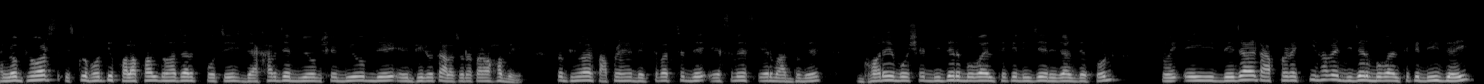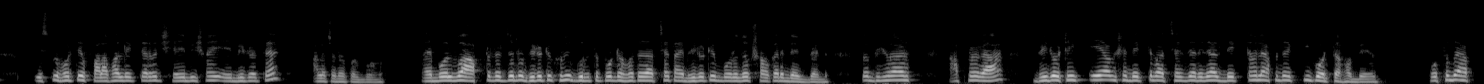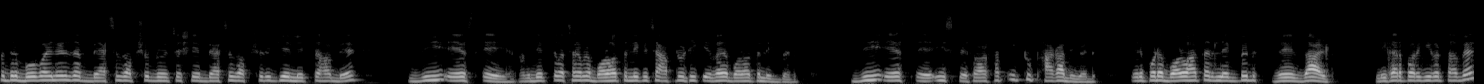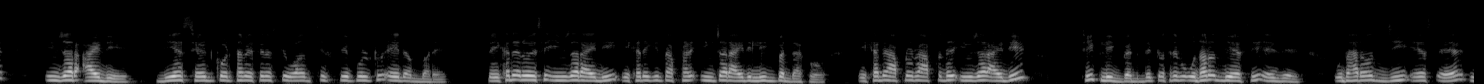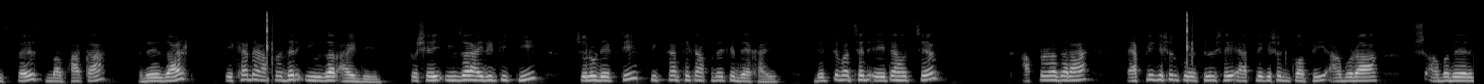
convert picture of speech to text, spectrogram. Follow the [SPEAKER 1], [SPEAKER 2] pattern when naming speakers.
[SPEAKER 1] Hello viewers, school ভর্তি ফলাফল দু হাজার পঁচিশ দেখার যে নিয়ম, সেই নিয়ম নিয়ে এই ভিডিওতে আলোচনা করা হবে। তো ভিউয়ার্স, আপনারা দেখতে পাচ্ছেন যে এস এর মাধ্যমে ঘরে বসে নিজের মোবাইল থেকে নিজে রেজাল্ট দেখুন। তো এই রেজাল্ট আপনারা কীভাবে নিজের মোবাইল থেকে নিজেই স্কুল ভর্তি ফলাফল দেখতে পারবেন, সেই বিষয়ে এই ভিডিওতে আলোচনা করব। তাই বলব, আপনাদের জন্য ভিডিওটি খুবই গুরুত্বপূর্ণ হতে যাচ্ছে, তাই ভিডিওটি মনোযোগ সহকারে দেখবেন। তো ভিউয়ার্স, আপনারা ভিডিও ঠিক এই অংশে দেখতে পাচ্ছেন যে রেজাল্ট দেখতে হলে আপনাদের কি করতে হবে? প্রথমে আপনাদের মোবাইলের যে মেসেজ অপশন রয়েছে, সেই মেসেজ অপশনে গিয়ে লিখতে হবে জিএসএ আমি দেখতে পাচ্ছেন আমরা বড় হাতে লিখেছি, আপনিও ঠিক এভাবে বড় হাতে লিখবেন। জিএসএ স্পেস অর্থাৎ একটু ফাঁকা দিবেন। এরপরে বড় হাতের লিখবেন রেজাল্ট লেখার পরে কি করতে হবে? ইউজার আইডি দিয়ে সেন্ড করতে হবে S M ST one six triple two এই নম্বরে তো এখানে রয়েছে ইউজার আইডি এখানে কিন্তু আপনার ইউজার আইডি লিখবেন, দেখো। এখানে আপনারা আপনাদের ইউজার আইডি ঠিক লিখবেন। দেখতে পাচ্ছেন আমি উদাহরণ দিয়েছি, এই যে উদাহরণ জিএসএ স্পেস বা ফাঁকা রেজাল্ট এখানে আপনাদের ইউজার আইডি তো সেই ইউজার আইডিটি কি? চলুন একটি পিকচার থেকে আপনাদেরকে দেখাই। দেখতে পাচ্ছেন, এইটা হচ্ছে আপনারা যারা অ্যাপ্লিকেশন করেছিলেন, সেই অ্যাপ্লিকেশন কপি আমরা আমাদের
